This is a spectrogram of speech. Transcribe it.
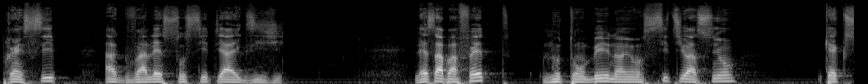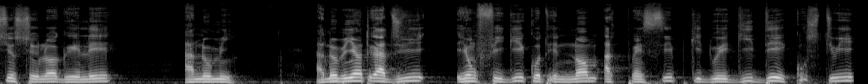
principes et valeurs société à exiger. Laisse ça pas fait, nous tomber dans une situation quelques sociologues relé anomie. Anomie traduit une figure côté normes et principes qui doit guider, construire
